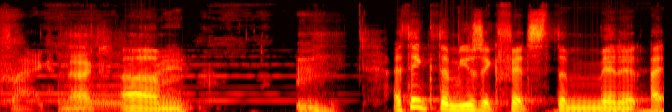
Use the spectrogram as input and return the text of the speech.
flag. Knack. Um, I think the music fits the minute. I,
